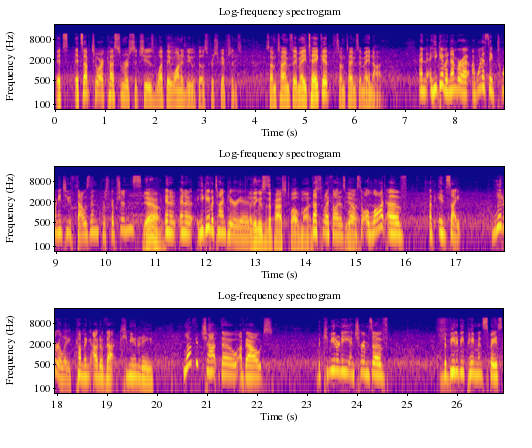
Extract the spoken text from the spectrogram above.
it's, it's up to our customers to choose what they want to do with those prescriptions. Sometimes they may take it, sometimes they may not. And he gave a number, I want to say 22,000 prescriptions. Yeah. In a, in a, he gave a time period. I think it was, in the past 12 months. That's what I thought as yeah. well. So a lot of, of insight, literally coming out of that community. Love to chat though about the community in terms of the B2B payment space,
